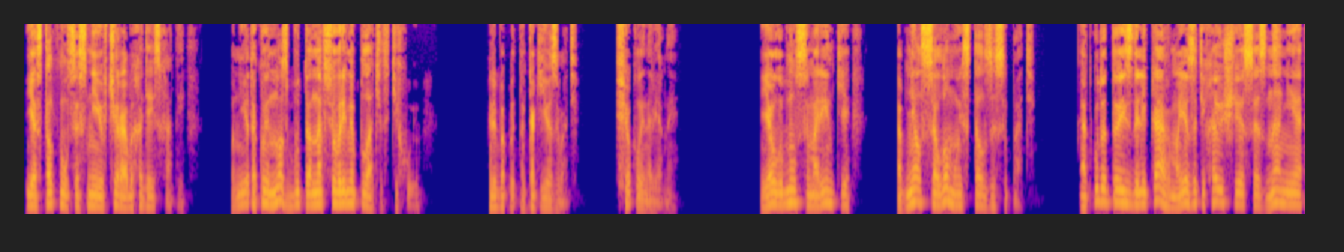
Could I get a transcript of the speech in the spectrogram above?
Я столкнулся с нею вчера, выходя из хаты. У нее такой нос, будто она все время плачет втихую. Любопытно, как ее звать? Феклой, наверное. Я улыбнулся Маринке, обнял солому и стал засыпать. Откуда-то издалека в мое затихающее сознание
